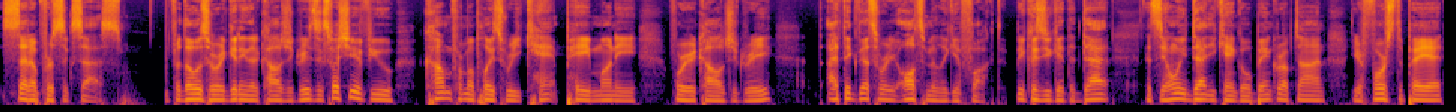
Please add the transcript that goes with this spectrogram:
set up for success. For those who are getting their college degrees, especially if you come from a place where you can't pay money for your college degree, I think that's where you ultimately get fucked because you get the debt. It's the only debt you can't go bankrupt on. You're forced to pay it.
